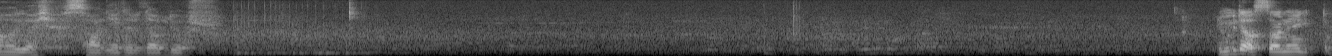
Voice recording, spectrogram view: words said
Ay ay saniyeler ilerliyor. Dün bir de hastaneye gittim.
